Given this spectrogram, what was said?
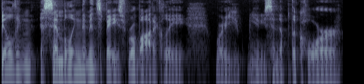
building, assembling them in space robotically, where you you know you send up the core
